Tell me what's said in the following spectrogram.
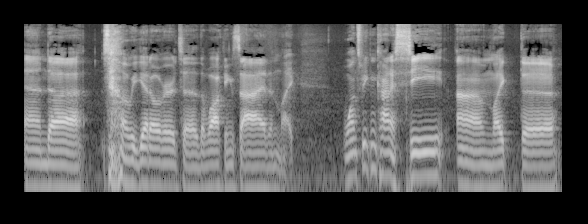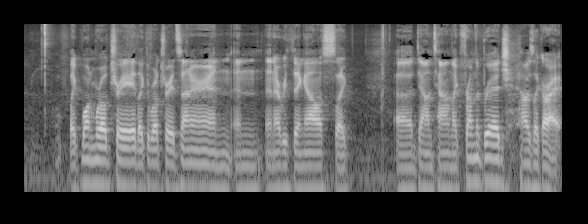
and uh, so we get over to the walking side, and like once we can kind of see um, like the like One World Trade, like the World Trade Center, and and and everything else, like uh, downtown, like from the bridge. I was like, all right.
